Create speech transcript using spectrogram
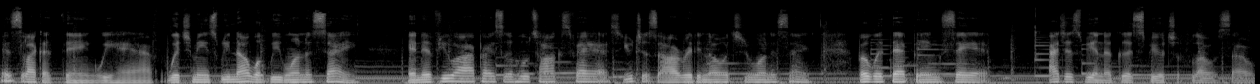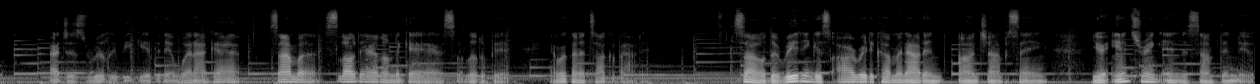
it's like a thing we have, which means we know what we want to say. And if you are a person who talks fast, you just already know what you want to say. But with that being said, I just be in a good spiritual flow, so I just really be giving it what I got. So I'm gonna slow down on the gas a little bit, and we're gonna talk about it. So the reading is already coming out in, uh, on Jump saying you're entering into something new.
